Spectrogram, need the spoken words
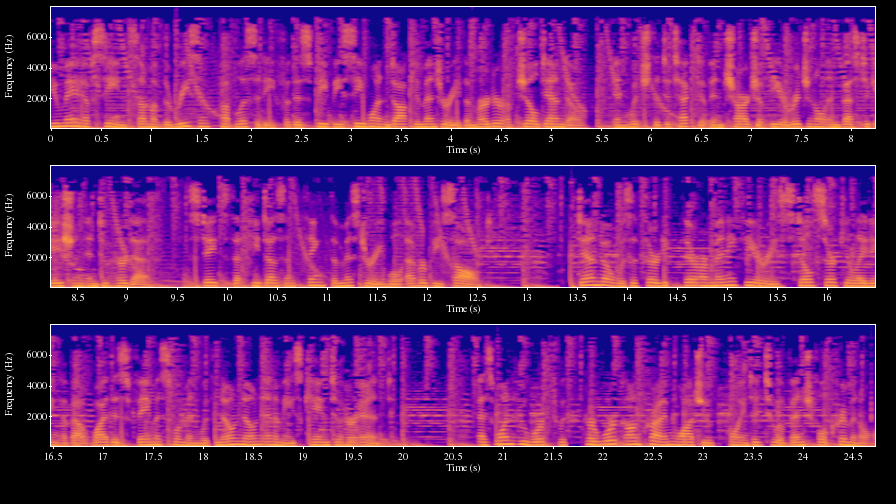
You may have seen some of the recent publicity for this BBC One documentary The Murder of Jill Dando, in which the detective in charge of the original investigation into her death, states that he doesn't think the mystery will ever be solved. Dando was a 30. There are many theories still circulating about why this famous woman with no known enemies came to her end. As one who worked with her work on Crime Watch pointed to a vengeful criminal,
